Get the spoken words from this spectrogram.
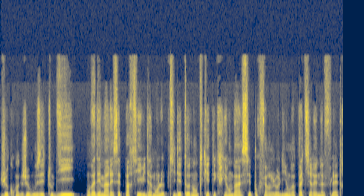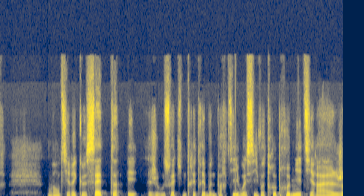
Je crois que je vous ai tout dit. On va démarrer cette partie, évidemment le petit détonnante qui est écrit en bas, c'est pour faire joli, on va pas tirer 9 lettres, on va en tirer que 7, et je vous souhaite une très très bonne partie. Voici votre premier tirage.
